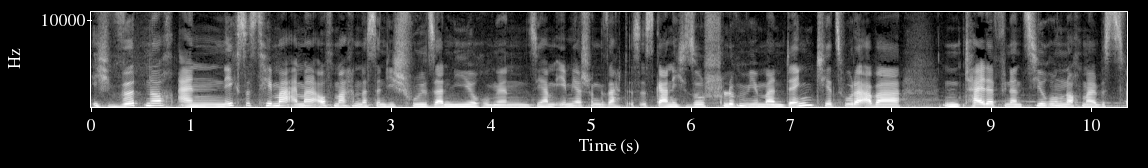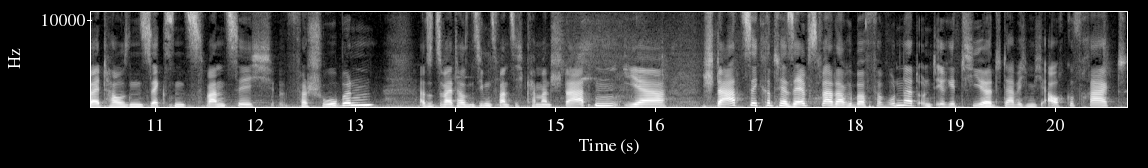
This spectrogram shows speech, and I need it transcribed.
Ich würde noch ein nächstes Thema einmal aufmachen, das sind die Schulsanierungen. Sie haben eben ja schon gesagt, es ist gar nicht so schlimm, wie man denkt. Jetzt wurde aber ein Teil der Finanzierung noch mal bis 2026 verschoben. Also 2027 kann man starten. Ihr Staatssekretär selbst war darüber verwundert und irritiert. Da habe ich mich auch gefragt,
